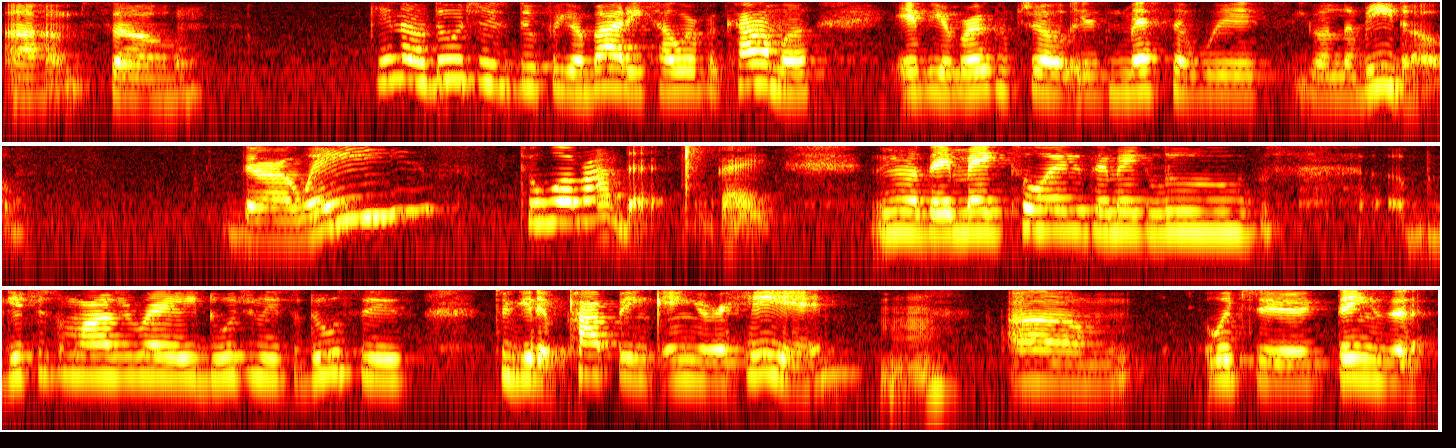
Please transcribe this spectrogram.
Um, so, you know, do what you need to do for your body. However, comma, if your birth control is messing with your libido, there are ways to go around that. Okay, you know they make toys, they make lubes. Get you some lingerie. Do what you need to do, sis, to get it popping in your head. hmm Um, which are things that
